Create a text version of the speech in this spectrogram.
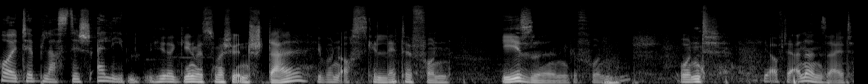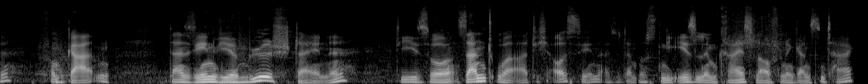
heute plastisch erleben. Hier gehen wir zum Beispiel in den Stall. Hier wurden auch Skelette von Eseln gefunden. Und hier auf der anderen Seite vom Garten, da sehen wir Mühlsteine die so sanduhrartig aussehen. Also da mussten die Esel im Kreis laufen den ganzen Tag,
